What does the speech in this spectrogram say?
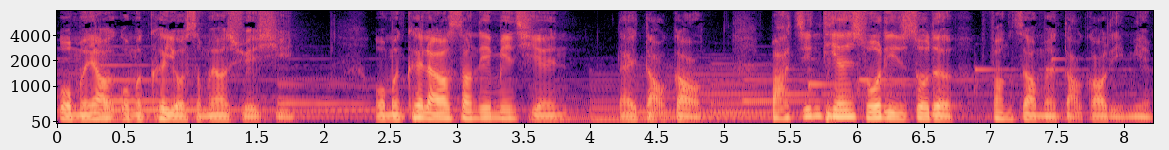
我们要，我们可以有什么样的学习？我们可以来到上帝面前来祷告，把今天所领受的放在我们的祷告里面。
